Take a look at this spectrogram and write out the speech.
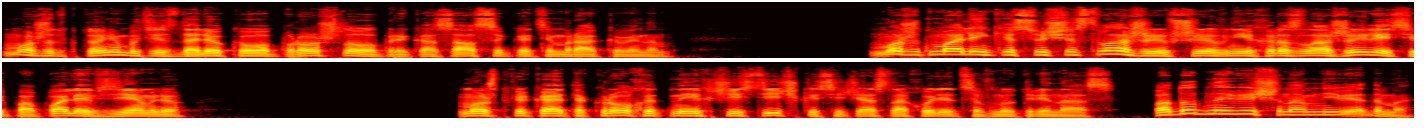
Может, кто-нибудь из далекого прошлого прикасался к этим раковинам. Может, маленькие существа, жившие в них, разложились и попали в землю. Может, какая-то крохотная их частичка сейчас находится внутри нас. Подобные вещи нам неведомы.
